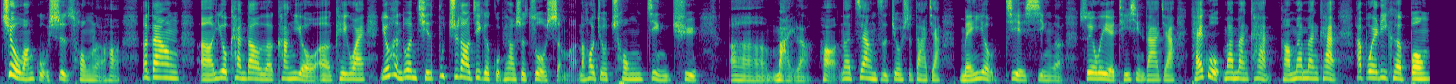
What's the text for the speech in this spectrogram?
就往股市冲了哈。那当呃又看到了康友呃 KY，有很多人其实不知道这个股票是做什么，然后就冲进去。呃，买了哈，那这样子就是大家没有戒心了，所以我也提醒大家，台股慢慢看好，慢慢看，它不会立刻崩，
